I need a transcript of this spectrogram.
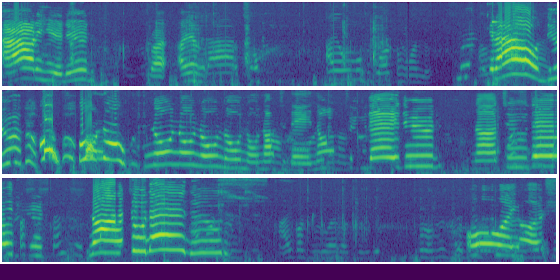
out of here, dude. But I am. That, I almost got one. Get out, dude. Oh, oh no. No, no, no, no, no. Not today. Not today, dude. Not today, dude. Not today, dude. Oh my gosh.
